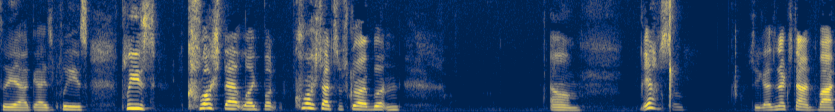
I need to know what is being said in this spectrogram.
So yeah, guys, please, please crush that like button, crush that subscribe button. Um, yeah. So see you guys next time. Bye.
